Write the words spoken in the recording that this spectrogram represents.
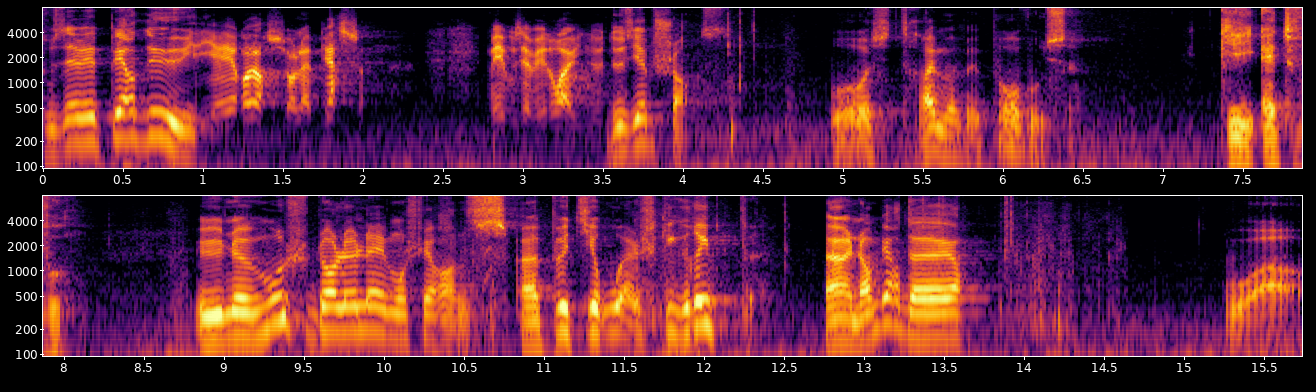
vous avez perdu. Il y a erreur sur la personne. Mais vous avez droit à une deuxième chance. Oh, c'est très mauvais pour vous, ça. Qui êtes-vous? Une mouche dans le lait, mon cher Hans. Un petit rouage qui grippe. Un emmerdeur. Waouh.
